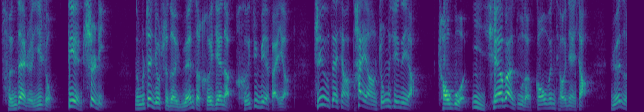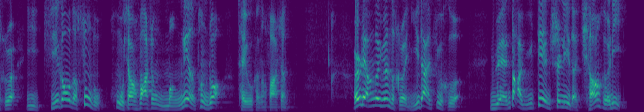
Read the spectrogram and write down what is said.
存在着一种电斥力。那么这就使得原子核间的核聚变反应，只有在像太阳中心那样超过一千万度的高温条件下，原子核以极高的速度互相发生猛烈的碰撞才有可能发生。而两个原子核一旦聚合，远大于电斥力的强合力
